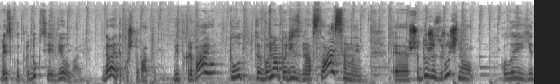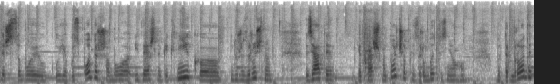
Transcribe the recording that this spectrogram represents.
грецької продукції Violife. Давайте куштувати. Відкриваю. Тут вона порізана слайсами, е, що дуже зручно. Коли їдеш з собою у якусь подорож або йдеш на пікнік, е, дуже зручно взяти якраз шматочок і зробити з нього бутербродик.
